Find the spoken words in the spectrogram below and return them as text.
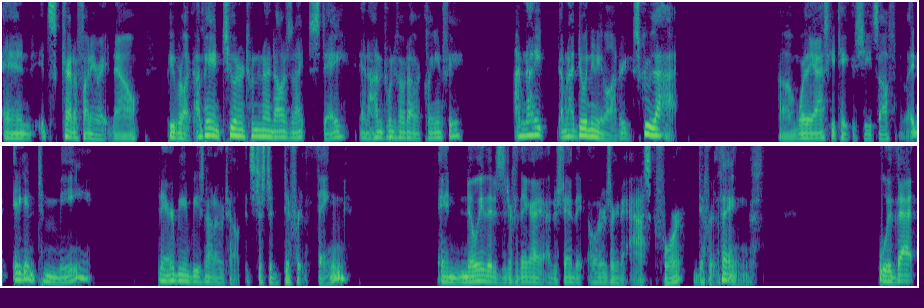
And it's kind of funny right now. People are like, I'm paying $229 a night to stay and $125 cleaning fee. I'm not, I'm not doing any laundry. Screw that um, where they ask you to take the sheets off. And again, to me, an Airbnb is not a hotel. It's just a different thing. And knowing that it's a different thing, I understand that owners are going to ask for different things. With that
